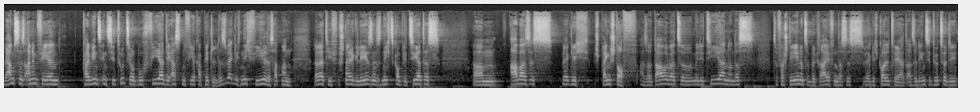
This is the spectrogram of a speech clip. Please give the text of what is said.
wärmstens anempfehlen, Calvins Institutio, Buch 4, die ersten vier Kapitel. Das ist wirklich nicht viel, das hat man relativ schnell gelesen, es ist nichts Kompliziertes, ähm, aber es ist wirklich Sprengstoff. Also darüber zu meditieren und das zu verstehen und zu begreifen, das ist wirklich Gold wert. Also die Institutio die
